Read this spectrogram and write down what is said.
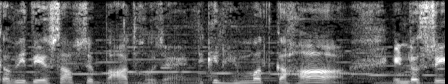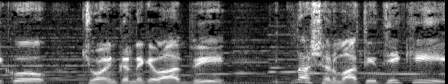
कभी देव साहब से बात हो जाए, लेकिन हिम्मत कहाँ? इंडस्ट्री को ज्वाइन करने के बाद भी इतना शर्माती थी कि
